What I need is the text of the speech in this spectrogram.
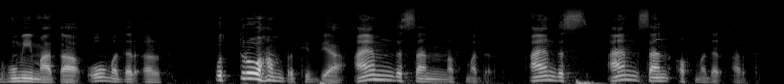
Bhumi Mata, O Mother Earth, Putroham Prithivya, I am the son of Mother, I am the I am son of Mother Earth.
